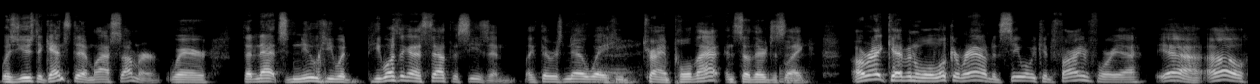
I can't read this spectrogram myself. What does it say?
was used against him last summer, where the Nets knew he would he wasn't gonna sit out the season. Like there was no way he'd try and pull that. And so they're just Right. like, all right, Kevin, we'll look around and see what we can find for you. Yeah. Oh,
